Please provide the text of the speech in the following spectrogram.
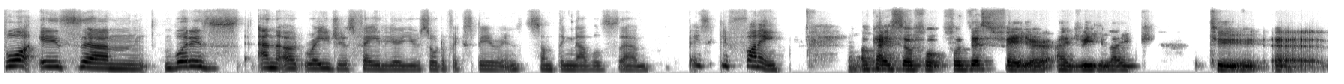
what is um what is an outrageous failure you sort of experienced? Something that was um basically funny. Okay, so for, for this failure, I'd really like to. Uh,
